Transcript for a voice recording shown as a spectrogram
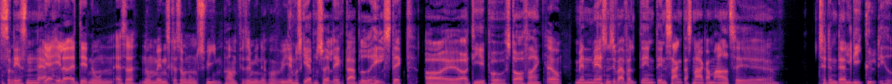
Så det er sådan, Ja, eller at det er nogle, altså, nogle mennesker, som er nogle svin på amfetamin, der kommer forbi. det er måske af dem selv, ikke, der er blevet helt stegt, og, øh, og de er på stoffer. Ikke? Jo. Men, men jeg synes i hvert fald, det er en, det er en sang, der snakker meget til, øh, til den der ligegyldighed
